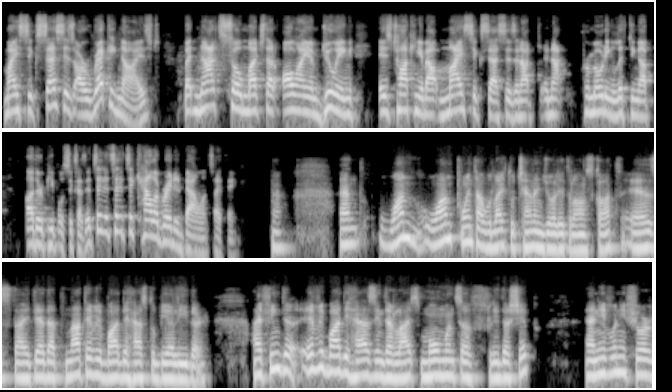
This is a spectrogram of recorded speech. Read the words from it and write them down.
my successes are recognized but not so much that all i am doing is talking about my successes and not and not promoting, lifting up other people's success. It's a, it's a, it's a calibrated balance, I think. Yeah. And one one point I would like to challenge you a little on, Scott, is the idea that not everybody has to be a leader. I think that everybody has in their lives moments of leadership, and even if you're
